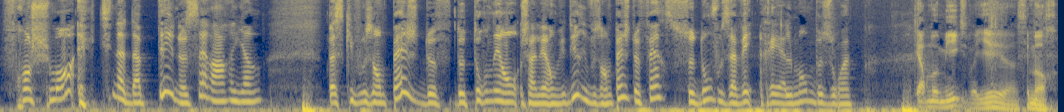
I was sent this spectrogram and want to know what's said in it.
franchement, est inadapté, ne sert à rien. Parce qu'il vous empêche de, de tourner en, j'allais envie de dire, il vous empêche de faire ce dont vous avez réellement besoin. Thermomix, vous voyez, euh, c'est mort.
